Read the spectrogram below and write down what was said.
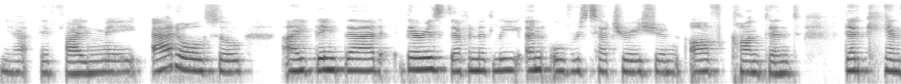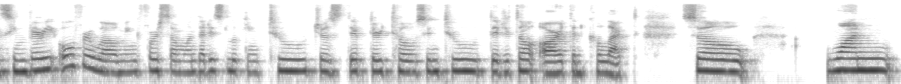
Yeah, if I may add also, I think that there is definitely an oversaturation of content that can seem very overwhelming for someone that is looking to just dip their toes into digital art and collect. So, one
